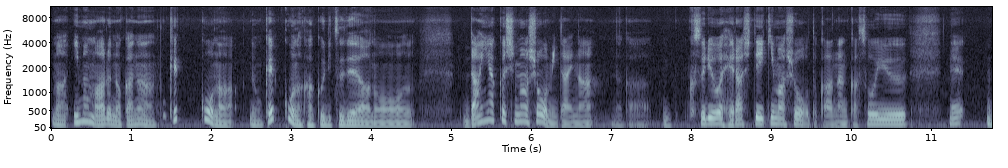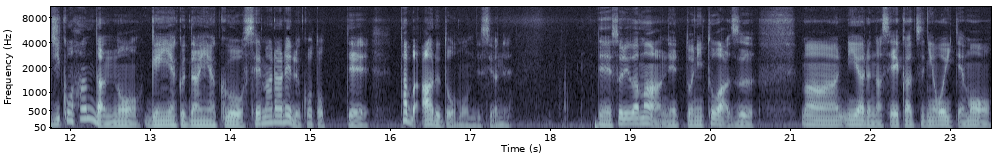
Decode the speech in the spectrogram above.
まあ今もあるのかな結構なでも結構な確率であの弾薬しましょうみたいななんか薬を減らしていきましょうとかなんかそういうね自己判断の減薬弾薬を迫られることって多分あると思うんですよね。でそれはまあネットに問わずまあリアルな生活においても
